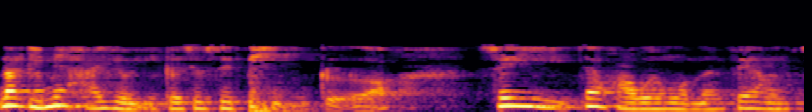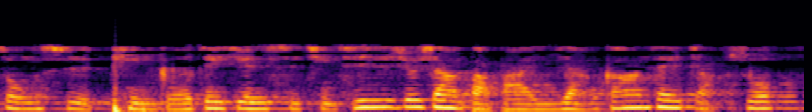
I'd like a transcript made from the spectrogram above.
那里面还有一个就是品格，所以在华文我们非常重视品格这件事情。其实就像爸爸一样，刚刚在讲说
